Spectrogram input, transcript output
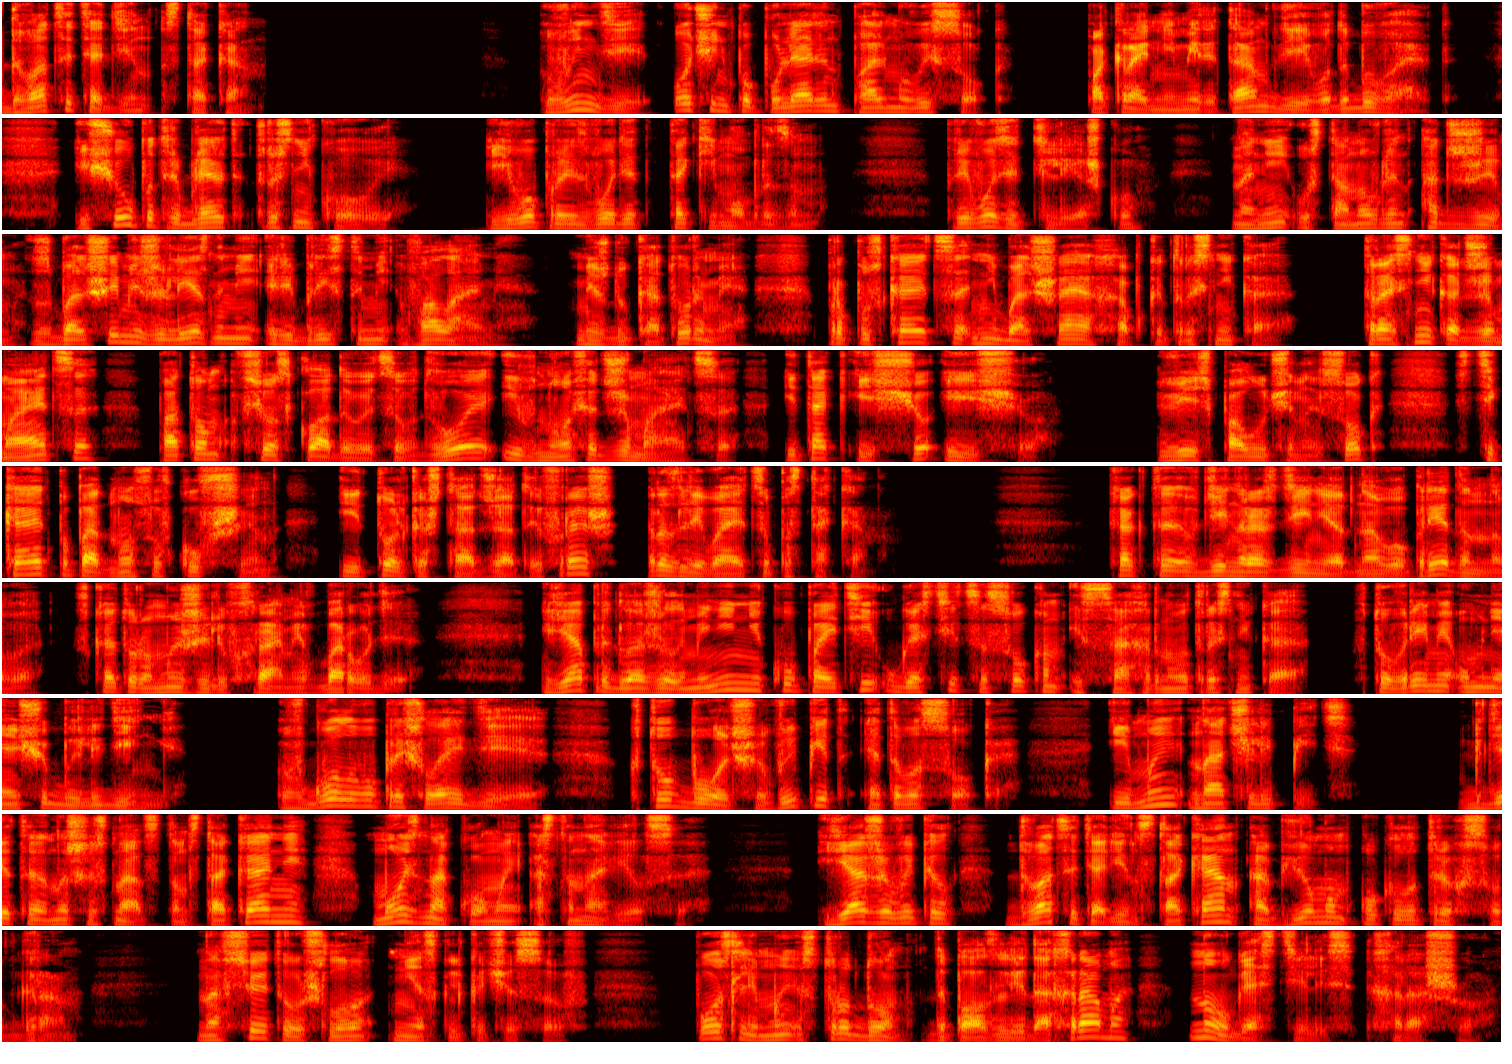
21 стакан. В Индии очень популярен пальмовый сок, по крайней мере там, где его добывают. Еще употребляют тростниковый. Его производят таким образом. Привозят тележку, на ней установлен отжим с большими железными ребристыми валами, между которыми пропускается небольшая охапка тростника. Тростник отжимается, потом все складывается вдвое и вновь отжимается, и так еще и еще. Весь полученный сок стекает по подносу в кувшин, и только что отжатый фреш разливается по стаканам. Как-то в день рождения одного преданного, с которым мы жили в храме в Бороде, я предложил имениннику пойти угоститься соком из сахарного тростника. В то время у меня еще были деньги. В голову пришла идея, кто больше выпьет этого сока. И мы начали пить. Где-то на шестнадцатом стакане мой знакомый остановился. Я же выпил 21 стакан объемом около 300 грамм. На все это ушло несколько часов. После мы с трудом доползли до храма, но угостились хорошо.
